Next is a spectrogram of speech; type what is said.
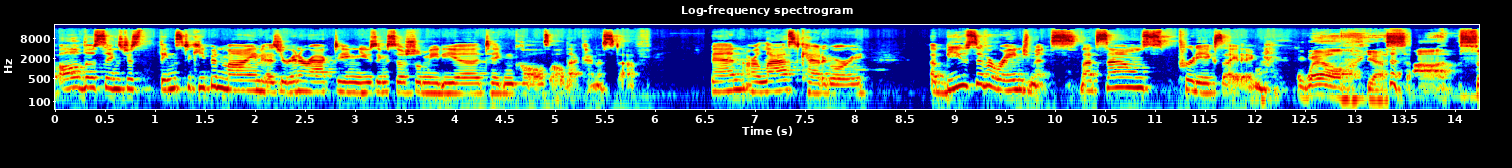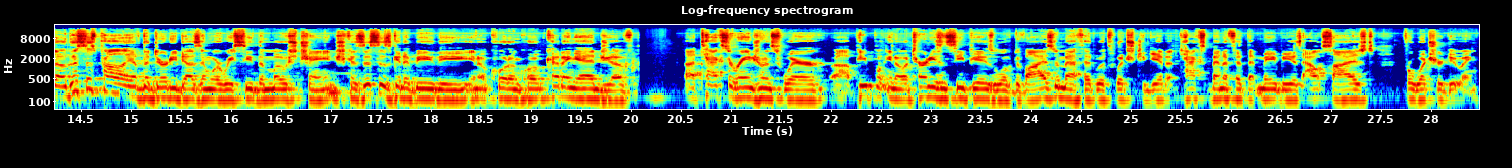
all of those things, just things to keep in mind as you're interacting, using social media, taking calls, all that kind of stuff. Ben, our last category abusive arrangements. That sounds pretty exciting. Well, yes. uh, so this is probably of the dirty dozen where we see the most change because this is going to be the you know quote unquote cutting edge of uh, tax arrangements where uh, people, you know, attorneys and CPAs will have devised a method with which to get a tax benefit that maybe is outsized for what you're doing.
